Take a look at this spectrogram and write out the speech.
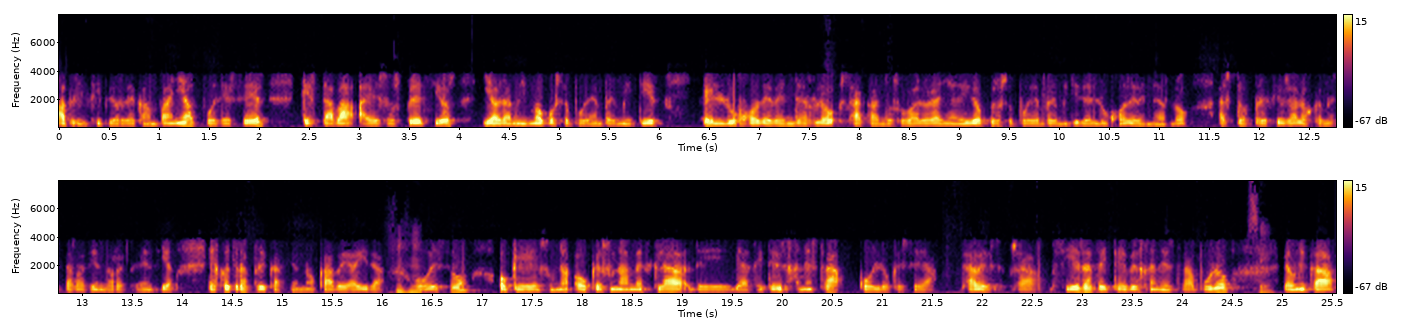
a principios de campaña, puede ser que estaba a esos precios y ahora mismo pues se pueden permitir el lujo de venderlo sacando su valor añadido, pero se pueden permitir el lujo de venderlo a estos precios a los que me estás haciendo referencia. Es que otra explicación no cabe, Aida. O eso, o que es una, o que es una mezcla de, aceite virgen extra con lo que sea, ¿sabes? O sea, si es aceite virgen extra puro, la única,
